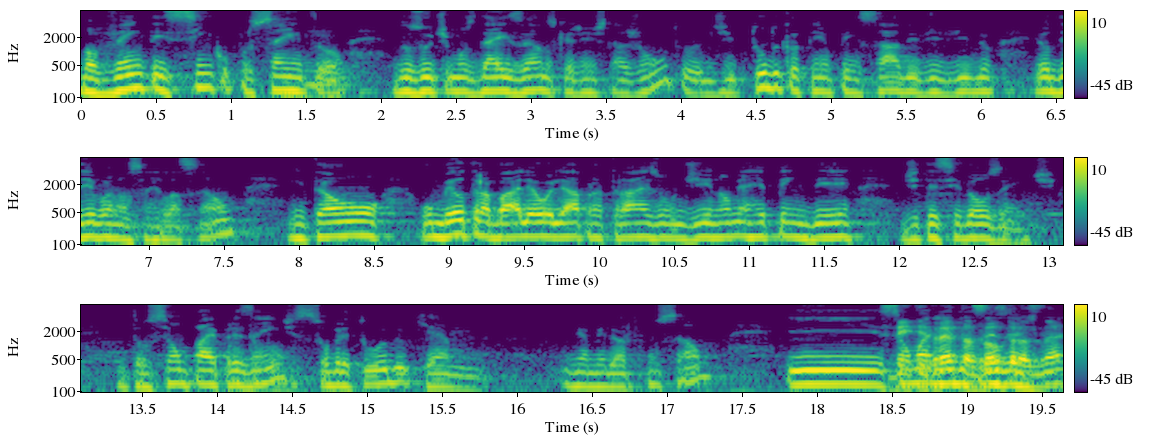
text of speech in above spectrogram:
95% uhum. Dos últimos 10 anos que a gente está junto, de tudo que eu tenho pensado e vivido, eu devo à nossa relação. Então, o meu trabalho é olhar para trás um dia e não me arrepender de ter sido ausente. Então, ser um pai presente, sobretudo, que é minha melhor função, e são Dentre tantas outras, né?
